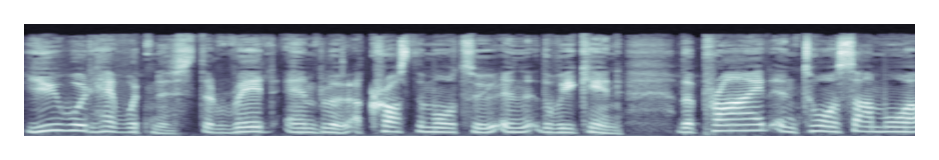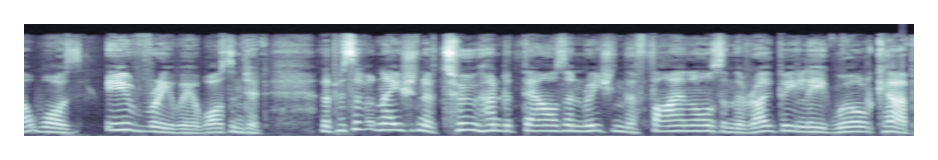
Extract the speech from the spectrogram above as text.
you would have witnessed the red and blue across the Motu in the weekend. The pride in Toa Samoa was everywhere, wasn't it? The Pacific nation of 200,000 reaching the finals in the Rugby League World Cup,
